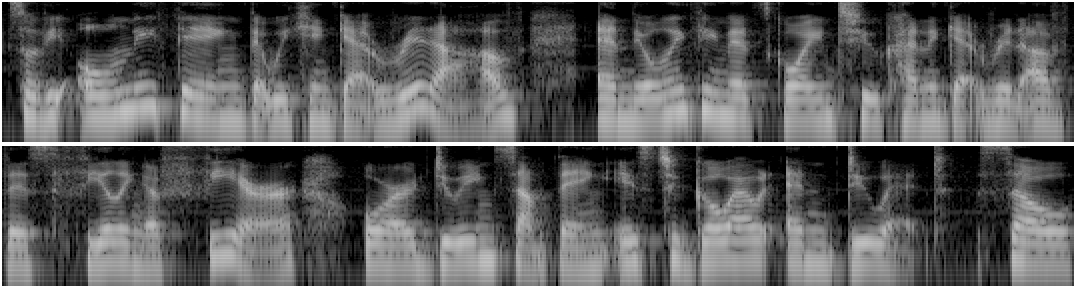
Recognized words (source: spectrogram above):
So the only thing that we can get rid of, and the only thing that's going to kind of get rid of this feeling of fear or doing something, is to go out and do it. So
